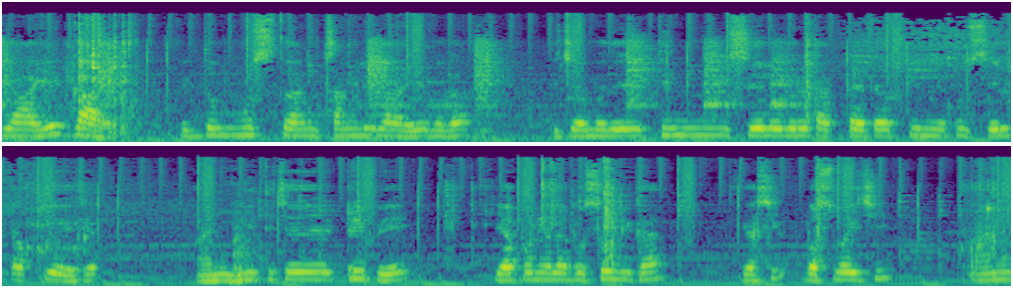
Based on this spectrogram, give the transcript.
ती आहे गाय. एकदम मस्त आणि चांगली गाय आहे बघा. तिच्यामध्ये तीन सेल वगैरे टाकता येतात तीन आपण सेल टाकतो याच्यात आणि ही तिचे ट्रिप आहे. ही आपण याला बसवली का? ही अशी बसवायची. आणि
